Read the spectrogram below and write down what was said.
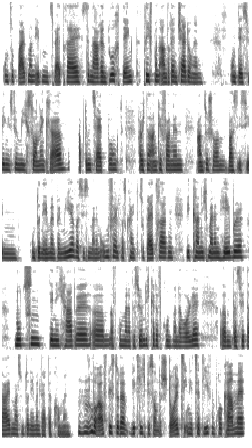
und sobald man eben zwei, drei Szenarien durchdenkt, trifft man andere Entscheidungen. Und deswegen ist für mich sonnenklar, ab dem Zeitpunkt habe ich dann angefangen anzuschauen, was ist im Unternehmen bei mir, was ist in meinem Umfeld, was kann ich dazu beitragen, wie kann ich meinen Hebel nutzen, den ich habe, ähm, aufgrund meiner Persönlichkeit, aufgrund meiner Rolle, ähm, dass wir da eben als Unternehmen weiterkommen. Mhm. Worauf bist du da wirklich besonders stolz? Initiativen, Programme,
